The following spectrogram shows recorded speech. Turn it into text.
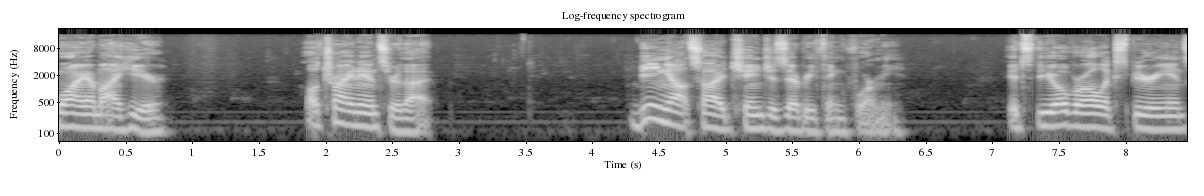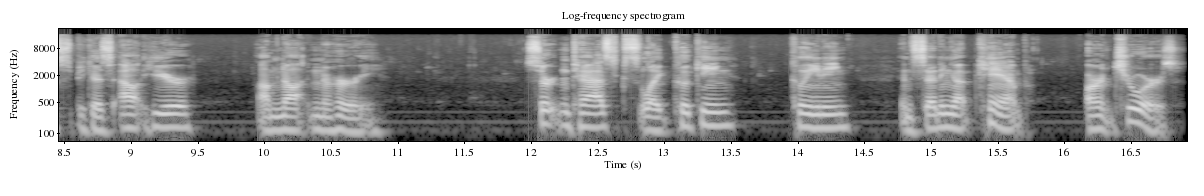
Why am I here? I'll try and answer that. Being outside changes everything for me. It's the overall experience because out here, I'm not in a hurry. Certain tasks like cooking, cleaning, and setting up camp aren't chores.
